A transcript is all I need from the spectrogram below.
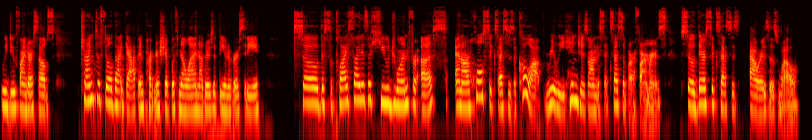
we do find ourselves trying to fill that gap in partnership with Noah and others at the university. So the supply side is a huge one for us, and our whole success as a co-op really hinges on the success of our farmers. So their success is ours as well.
